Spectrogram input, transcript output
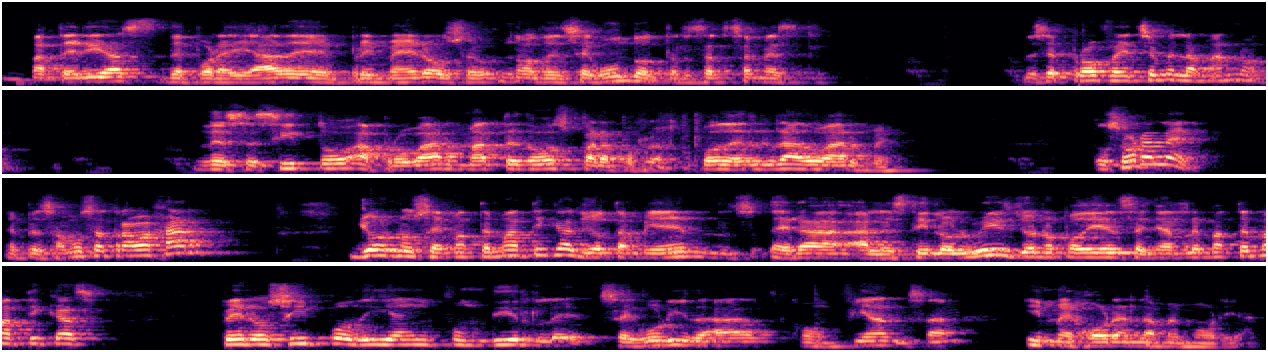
Materias de por allá de primero, no, de segundo tercer semestre. Dice, profe, écheme la mano. Necesito aprobar mate 2 para poder graduarme. Pues órale, empezamos a trabajar. Yo no sé matemáticas, yo también era al estilo Luis, yo no podía enseñarle matemáticas, pero sí podía infundirle seguridad, confianza y mejora en la memoria.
